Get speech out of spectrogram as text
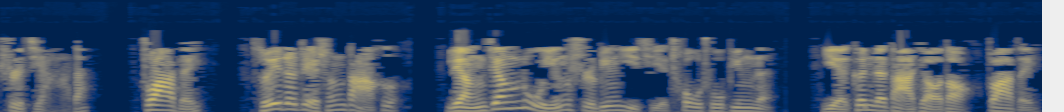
是假的，抓贼！”随着这声大喝，两江露营士兵一起抽出兵刃，也跟着大叫道：“抓贼！”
